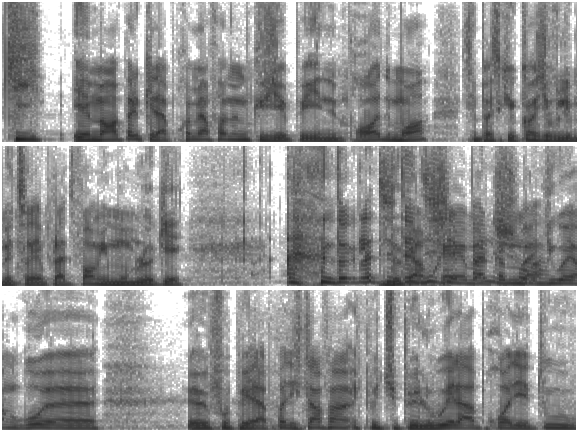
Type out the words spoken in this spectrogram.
Qui Et elle me rappelle que la première fois même que j'ai payé une prod, moi, c'est parce que quand j'ai voulu mettre sur les plateformes, ils m'ont bloqué. Donc là, tu t'es dit, j'ai pas bah, le choix. m'a dit, ouais, en gros, il faut payer la prod, etc. Enfin, tu peux louer la prod et tout.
